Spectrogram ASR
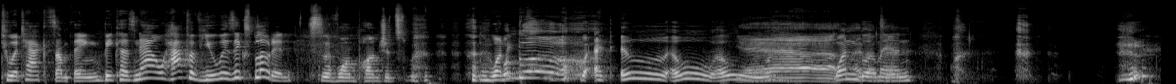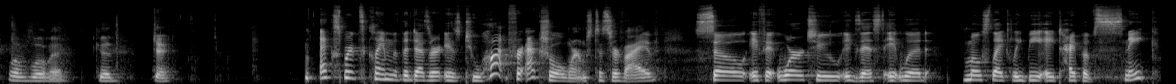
to attack something because now half of you is exploded. Instead of one punch, it's One, one blow. Oh, oh, oh. Yeah. One blow man. One blow man. Good. Okay. Experts claim that the desert is too hot for actual worms to survive, so if it were to exist, it would most likely be a type of snake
